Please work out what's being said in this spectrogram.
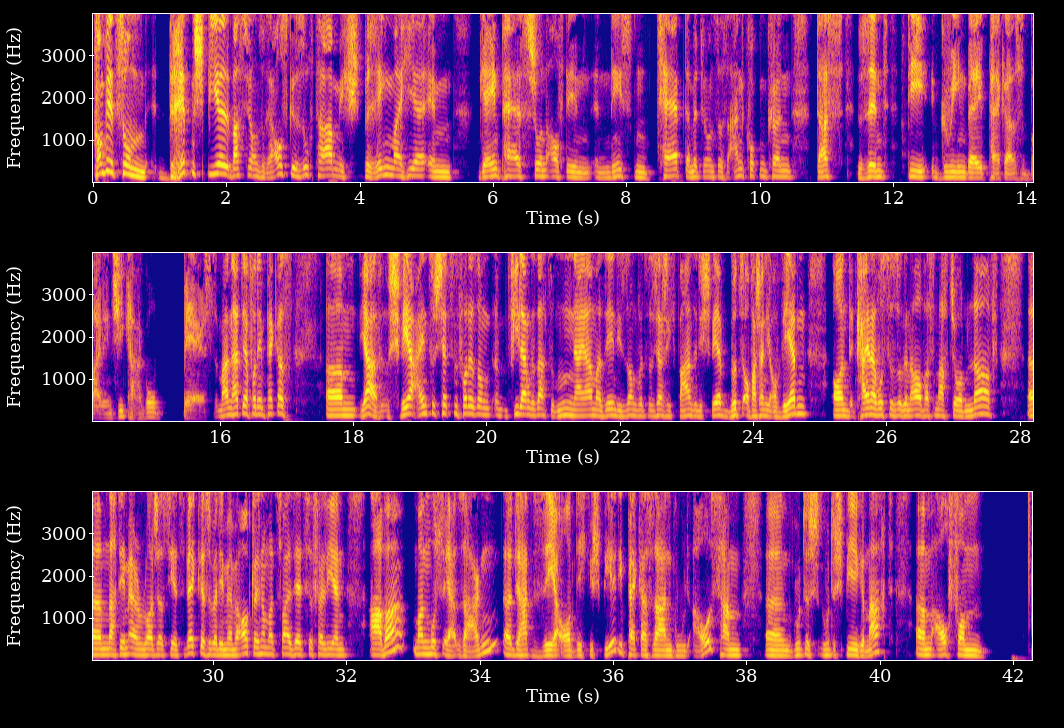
Kommen wir zum dritten Spiel, was wir uns rausgesucht haben. Ich spring mal hier im Game Pass schon auf den nächsten Tab, damit wir uns das angucken können. Das sind die Green Bay Packers bei den Chicago Bears. Man hat ja von den Packers ähm, ja, schwer einzuschätzen vor der Saison. Ähm, viele haben gesagt, so, mh, hm, naja, mal sehen, die Saison wird wahrscheinlich wahnsinnig schwer, wird es auch wahrscheinlich auch werden. Und keiner wusste so genau, was macht Jordan Love, ähm, nachdem Aaron Rodgers jetzt weg ist, über den werden wir auch gleich nochmal zwei Sätze verlieren. Aber man muss ja sagen, äh, der hat sehr ordentlich gespielt. Die Packers sahen gut aus, haben äh, ein gutes, gutes Spiel gemacht. Ähm, auch vom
